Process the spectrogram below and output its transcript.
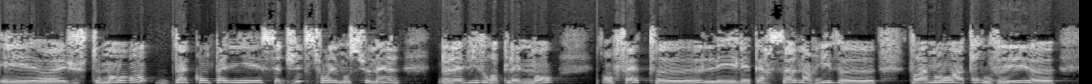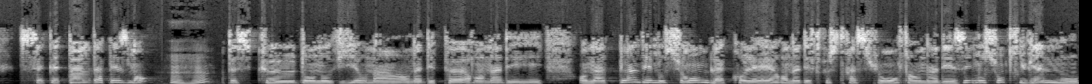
et euh, justement d'accompagner cette gestion émotionnelle, de la vivre pleinement. En fait, euh, les, les, personnes arrivent euh, vraiment à trouver cet état d'apaisement. Mm-hmm. Parce que dans nos vies, on a, on a des peurs, on a des, on a plein d'émotions, de la colère, on a des frustrations, enfin, on a des émotions qui viennent nous,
